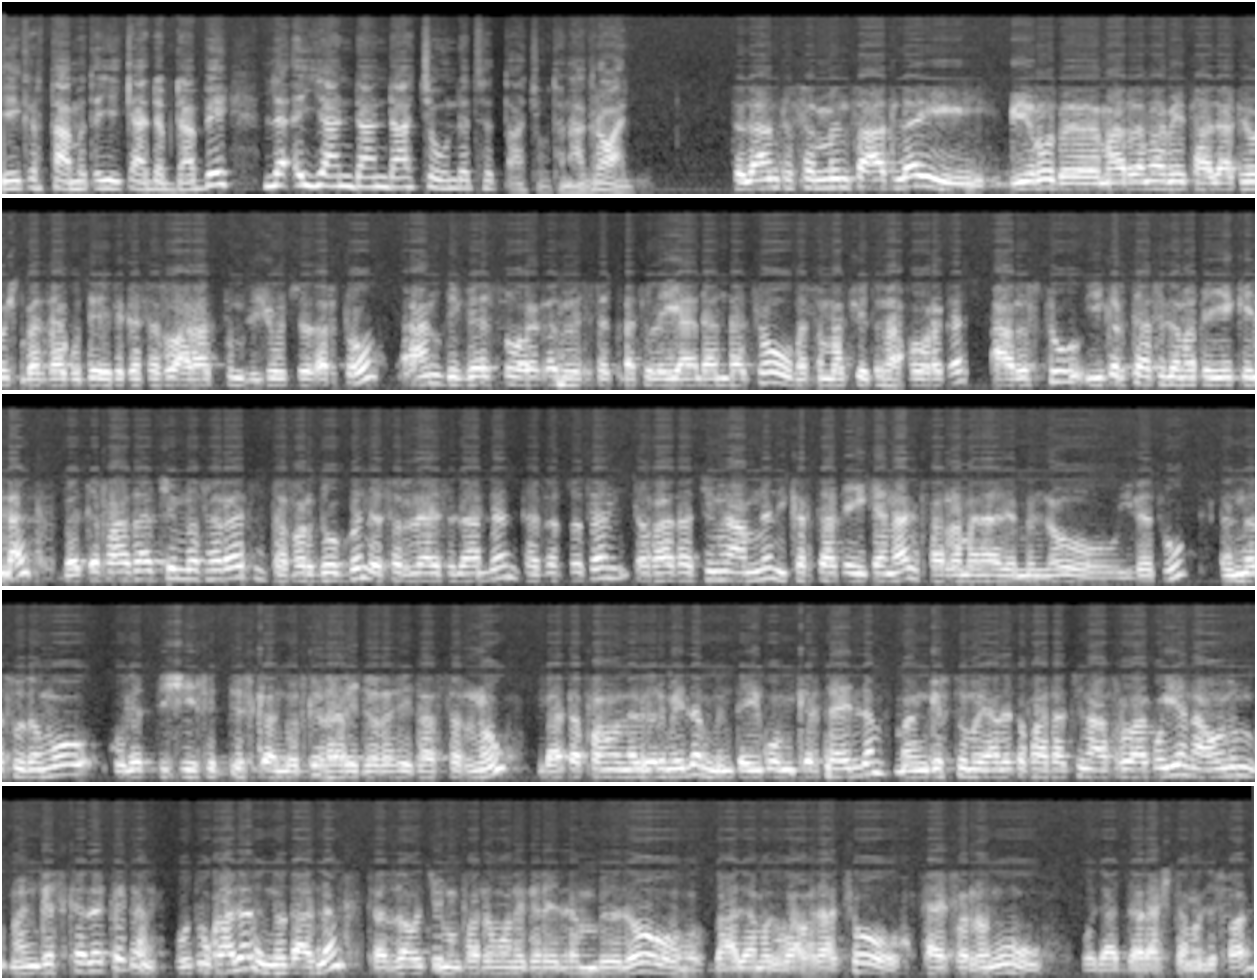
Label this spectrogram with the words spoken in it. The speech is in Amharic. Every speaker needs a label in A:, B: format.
A: የይቅርታ መጠየቂያ ደብዳቤ ለእያንዳንዳቸው እንደተሰጣቸው ተናግረዋል።
B: ትላንት ስምንት ሰዓት ላይ ቢሮ በማረሚያ ቤት ኃላፊዎች በዛ ጉዳይ የተከሰሱ አራቱም ልጆች ተጠርቶ አንድ ገጽ ወረቀት ነው የተሰጣቸው ለእያንዳንዳቸው በስማቸው የተጻፈ ወረቀት አርስቱ ይቅርታ ስለመጠየቅ ይላል። በጥፋታችን መሰረት ተፈርዶብን እስር ላይ ስላለን ተጸጽተን ጥፋታችንን አምነን ይቅርታ ጠይቀናል፣ ፈርመናል የሚል ነው ይዘቱ። እነሱ ደግሞ ሁለት ሺህ ስድስት ቀን ነው እስከዛሬ ድረስ የታሰር ነው። ያጠፋነው ነገርም የለም፣ የምንጠይቀውም ይቅርታ የለም። መንግስት ነው ያለ ጥፋታችን አስሮ ያቆየን። አሁንም መንግስት ከለቀቀን ውጡ ካለን እንወጣለን። ከዛ ውጭ የምንፈርመው ነገር የለም ብሎ ባለመግባባታቸው ሳይፈርሙ ወደ አዳራሽ ተመልሰዋል።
